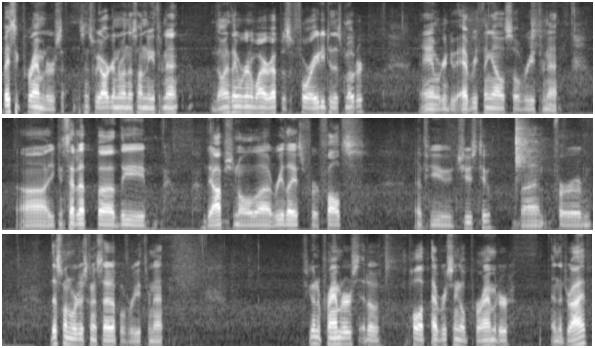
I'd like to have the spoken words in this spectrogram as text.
Basic parameters. Since we are going to run this on the Ethernet, the only thing we're going to wire up is a 480 to this motor, and we're going to do everything else over Ethernet. Uh, you can set up uh, the the optional uh, relays for faults if you choose to. But for this one, we're just going to set it up over Ethernet. If you go into parameters, it'll pull up every single parameter in the drive.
